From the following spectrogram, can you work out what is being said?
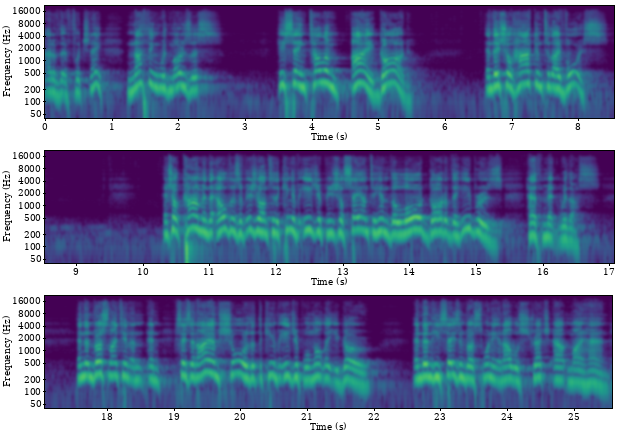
out of the affliction. Hey, nothing with Moses. He's saying, Tell him, I, God, and they shall hearken to thy voice. And shall come and the elders of Israel unto the king of Egypt, and you shall say unto him, The Lord God of the Hebrews hath met with us. And then verse 19, and, and he says, And I am sure that the king of Egypt will not let you go. And then he says in verse 20, And I will stretch out my hand,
